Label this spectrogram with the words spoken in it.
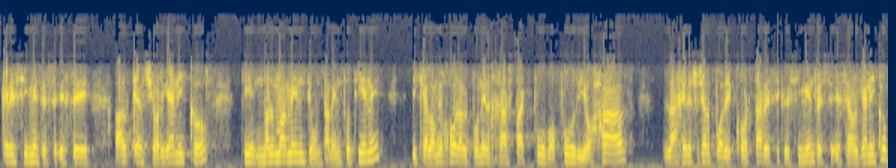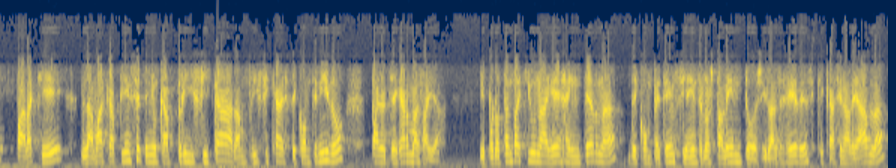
crecimiento, ese, ese, alcance orgánico que normalmente un talento tiene y que a lo mejor al poner hashtag pub o publi o hard, la red social puede cortar ese crecimiento, ese, ese orgánico, para que la marca piense, tengo que amplificar, amplificar este contenido para llegar más allá. Y por lo tanto aquí una guerra interna de competencia entre los talentos y las redes que casi nadie habla,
